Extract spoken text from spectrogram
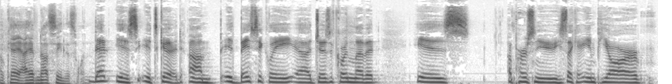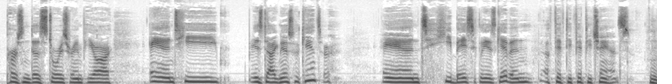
Okay, I have not seen this one. That is, it's good. Um, it basically, uh, Joseph Gordon Levitt is a person who, he's like an NPR person, does stories for NPR, and he is diagnosed with cancer. And he basically is given a 50 50 chance. Hmm.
